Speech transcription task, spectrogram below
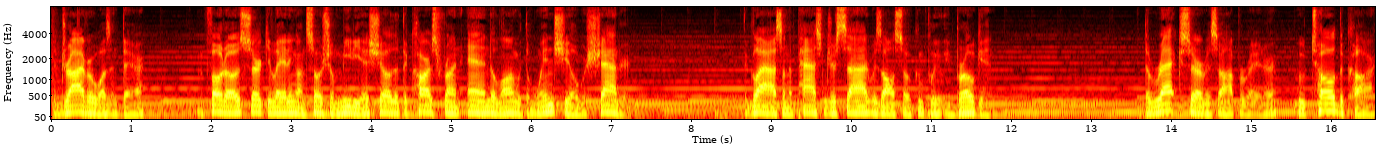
The driver wasn't there. And photos circulating on social media show that the car's front end, along with the windshield, were shattered. The glass on the passenger side was also completely broken. The wreck service operator, who towed the car,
